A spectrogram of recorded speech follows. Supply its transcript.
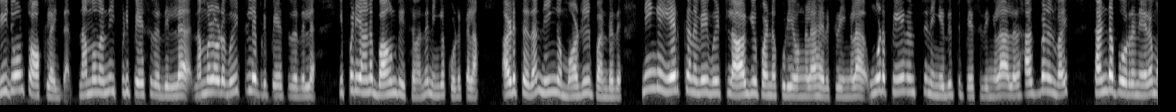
we don't talk like that நம்ம வந்து இப்படி பேசுறது இல்ல நம்மளோட வீட்டுல இப்படி பேசுறது இல்ல இப்படியான பவுண்டரிஸை வந்து நீங்க கொடுக்கலாம். அடுத்ததான் நீங்க மாடல் பண்றது. நீங்க ஏற்கனவே வீட்டுல ஆர்கியூ பண்ணக்கூடியவங்களாக இருக்கிறீங்களா? உங்களோட பேரண்ட்ஸ்ட்டு நீங்க எதிர்த்து பேசுறீங்களா? அல்லது ஹஸ்பண்ட் அண்ட் ஒய்ஃப் சண்டை போடுற நேரம்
